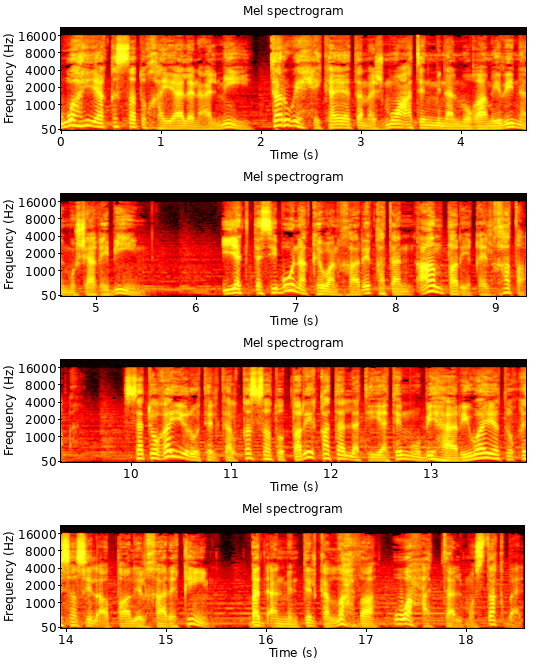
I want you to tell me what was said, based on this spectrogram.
وهي قصة خيال علمي تروي حكاية مجموعة من المغامرين المشاغبين يكتسبون قوى خارقة عن طريق الخطأ. ستغير تلك القصة الطريقة التي يتم بها رواية قصص الأبطال الخارقين بدءا من تلك اللحظة وحتى المستقبل.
